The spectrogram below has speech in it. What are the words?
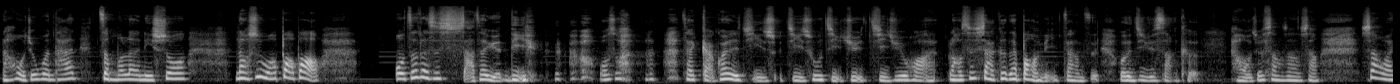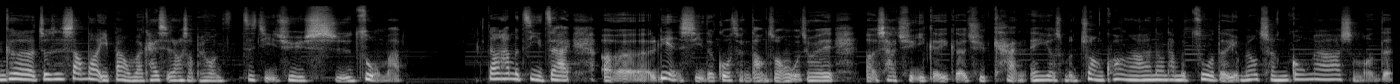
然后我就问他怎么了？你说，老师我要抱抱。我真的是傻在原地。我说，才赶快的挤出挤出几句几句话。老师下课再抱你这样子，我就继续上课。好，我就上上上，上完课就是上到一半，我们开始让小朋友自己去实做嘛。当他们自己在呃练习的过程当中，我就会呃下去一个一个去看，哎，有什么状况啊？那他们做的有没有成功啊？什么的？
